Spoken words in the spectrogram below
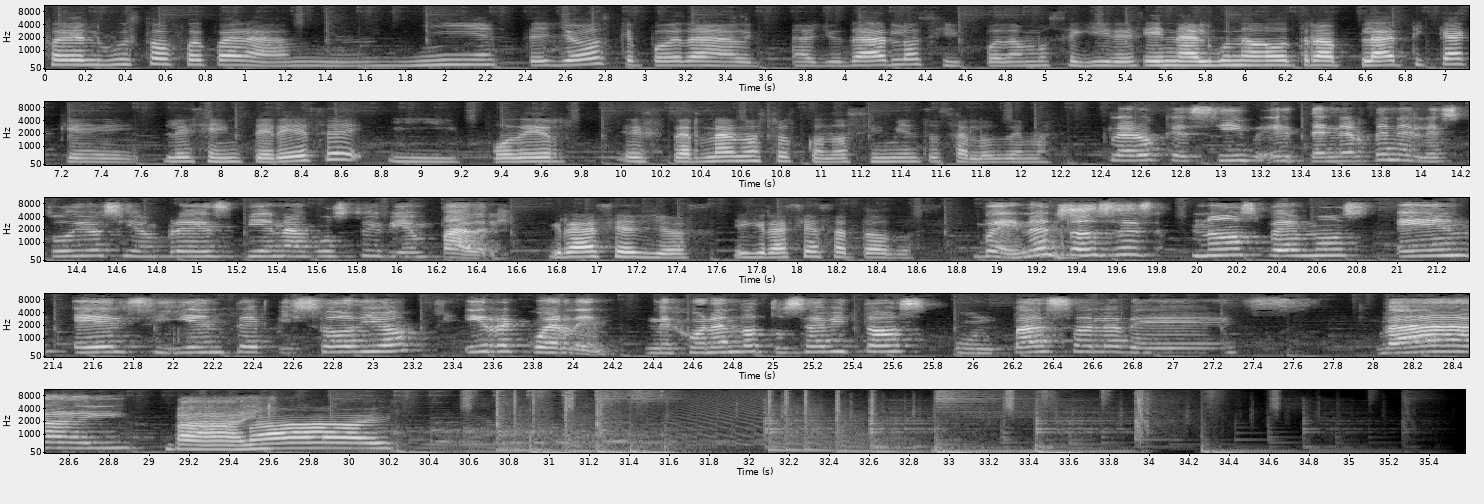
fue el gusto fue para mí, este, yo, que pueda ayudarlos y podamos seguir en alguna otra plática que les interese y poder externar nuestros conocimientos a los demás. Claro que sí, eh, tenerte en el estudio siempre es bien a gusto y bien padre. Gracias, Jos, y gracias a todos. Bueno, entonces nos vemos en el siguiente episodio y recuerden, mejorando tus hábitos un paso a la vez. Bye. Bye. Bye.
